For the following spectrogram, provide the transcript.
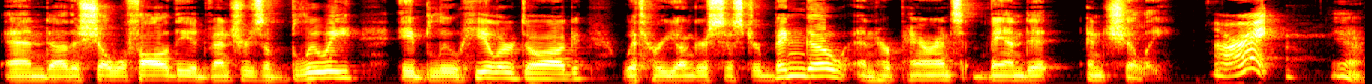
And uh, the show will follow the adventures of Bluey, a blue heeler dog, with her younger sister Bingo and her parents Bandit and Chili. All right, Yeah.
